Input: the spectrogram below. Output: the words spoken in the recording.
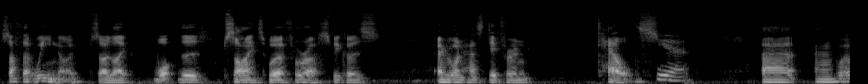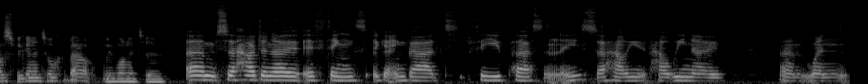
stuff that we know. So, like, what the signs were for us, because everyone has different tells. Yeah. Uh, and what else are we going to talk about? We wanted to. Um. So how to know if things are getting bad for you personally? So how you how we know, um, when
